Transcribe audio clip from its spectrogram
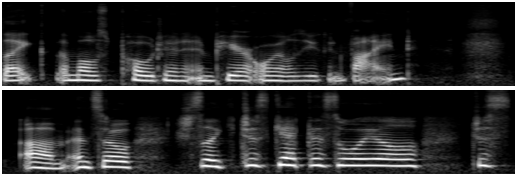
like the most potent and pure oils you can find. Um, and so she's like, just get this oil, just,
